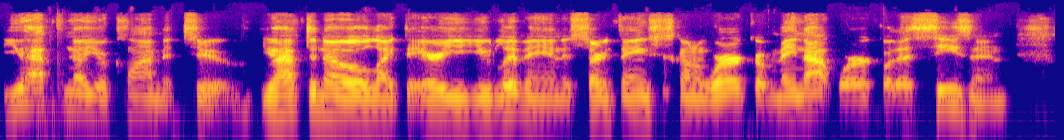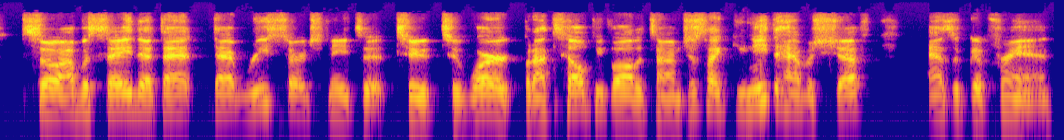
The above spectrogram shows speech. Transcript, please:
you have to know your climate too. You have to know like the area you live in is certain things just going to work or may not work or that season. So i would say that that that research needs to to to work but i tell people all the time just like you need to have a chef as a good friend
